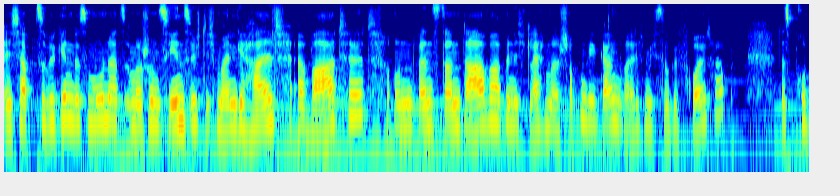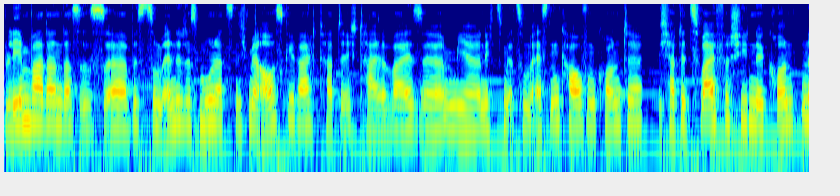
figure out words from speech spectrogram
Ich habe zu Beginn des Monats immer schon sehnsüchtig mein Gehalt erwartet und wenn es dann da war, bin ich gleich mal shoppen gegangen, weil ich mich so gefreut habe. Das Problem war dann, dass es äh, bis zum Ende des Monats nicht mehr ausgereicht hatte. Ich teilweise mir nichts mehr zum Essen kaufen konnte. Ich hatte zwei verschiedene Konten.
